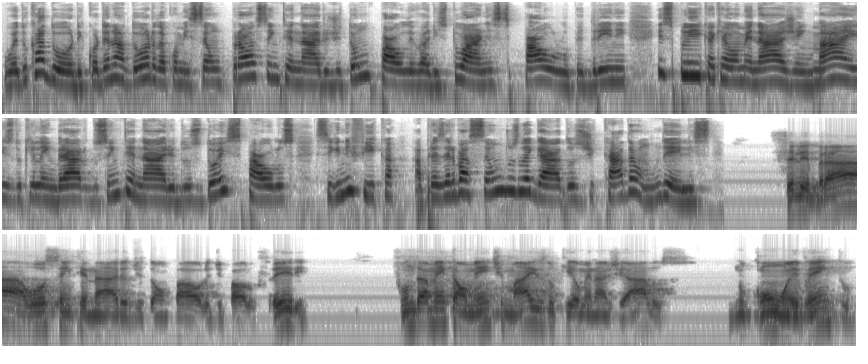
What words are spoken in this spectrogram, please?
O educador e coordenador da Comissão Pró-Centenário de Dom Paulo Evaristo Arnes, Paulo Pedrini, explica que a homenagem, mais do que lembrar do centenário dos dois Paulos, significa a preservação dos legados de cada um deles. Celebrar o centenário de Dom Paulo e de Paulo Freire fundamentalmente, mais do que homenageá-los com o evento,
